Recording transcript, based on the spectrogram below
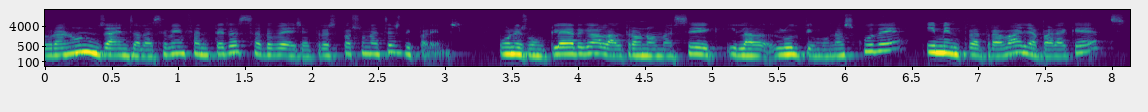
durant uns anys de la seva infantesa serveix a tres personatges diferents. Un és un clergue, l'altre un home sec i l'últim un escuder, i mentre treballa per aquests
